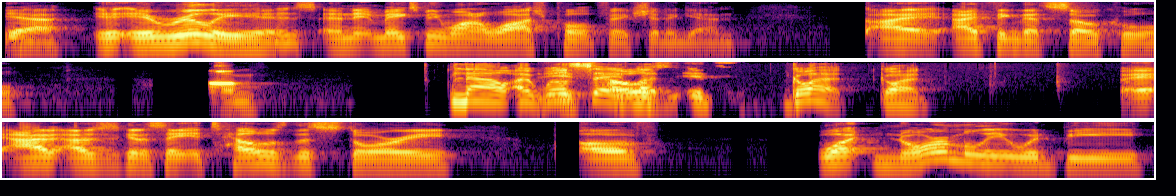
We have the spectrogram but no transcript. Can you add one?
Yeah, it, it really is, and it makes me want to watch Pulp Fiction again. I I think that's so cool. Um, now i will say tells- let, it's. go ahead go ahead I, I was just gonna say it tells the story of what normally would be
